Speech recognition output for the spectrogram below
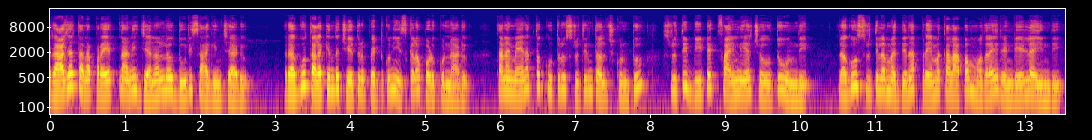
రాజా తన ప్రయత్నాన్ని జనంలో దూరి సాగించాడు. రఘు తల కింద చేతులు పెట్టుకుని ఇసుకలో పడుకున్నాడు. తన మేనత్త కూతురు శృతిని తలుచుకుంటూ శృతి బీటెక్ ఫైనల్ ఇయర్ చదువుతూ ఉంది. రఘు శృతిల మధ్యన ప్రేమ కలాపం మొదలై రెండేళ్ళయింది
